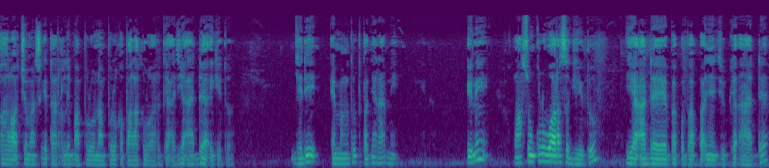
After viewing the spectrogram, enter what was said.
kalau cuma sekitar 50-60 kepala keluarga aja ada gitu. Jadi emang tuh tempatnya rame ini langsung keluar segitu ya ada bapak-bapaknya juga ada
